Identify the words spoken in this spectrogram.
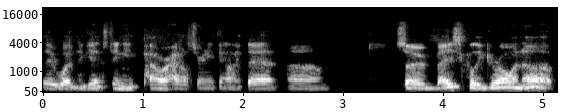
it wasn't against any powerhouse or anything like that. Um, so basically, growing up,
